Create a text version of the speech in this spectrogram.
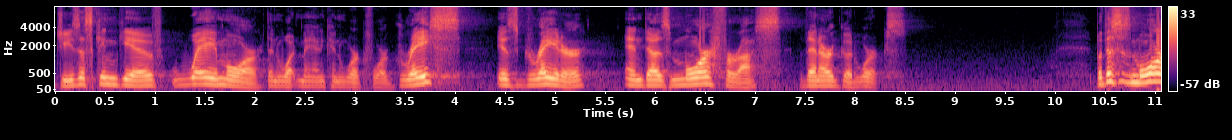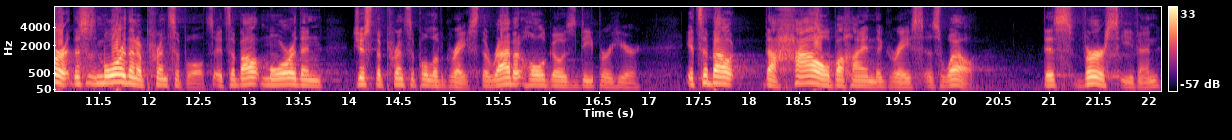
Jesus can give way more than what man can work for. Grace is greater and does more for us than our good works. But this is more, this is more than a principle. It's, it's about more than just the principle of grace. The rabbit hole goes deeper here. It's about the how behind the grace as well. This verse, even,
